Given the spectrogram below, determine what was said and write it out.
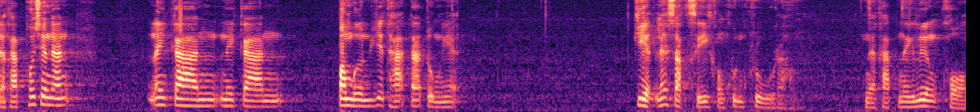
นะครับเพราะฉะนั้นในการในการประเมินวิทยาฐานะตรงเนี้ยเกียรติและศักดิ์ศรีของคุณครูเรานะครับในเรื่องของ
